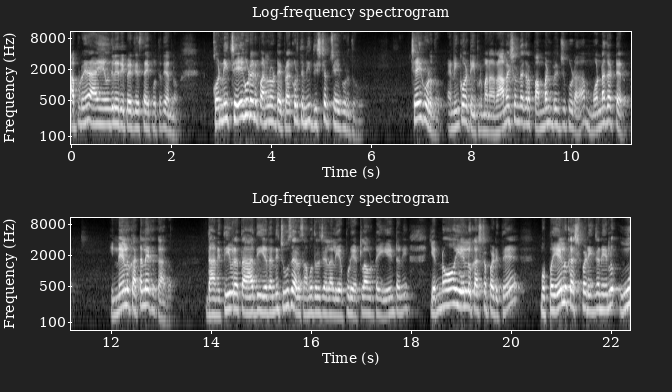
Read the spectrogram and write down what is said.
అప్పుడు ఆ ఏముందిలే రిపేర్ చేస్తే అయిపోతుంది అన్నావు. కొన్ని చేయకూడని పనులు ఉంటాయి ప్రకృతిని డిస్టర్బ్ చేయకూడదు. చేయకూడదు. అండ్ ఇంకోటి ఇప్పుడు మన రామేశ్వరం దగ్గర పంబన్ బ్రిడ్జ్ కూడా మొన్న కట్టారు. ఇన్నేళ్ళు కట్టలేక కాదు. దాని తీవ్రత అది ఏదన్నీ చూశారు. సముద్ర జలాలు ఎప్పుడు ఎట్లా ఉంటాయి ఏంటని ఎన్నో ఏళ్ళు కష్టపడితే ముప్పై ఏళ్ళు కష్టపడి ఇంజనీర్లు ఊ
